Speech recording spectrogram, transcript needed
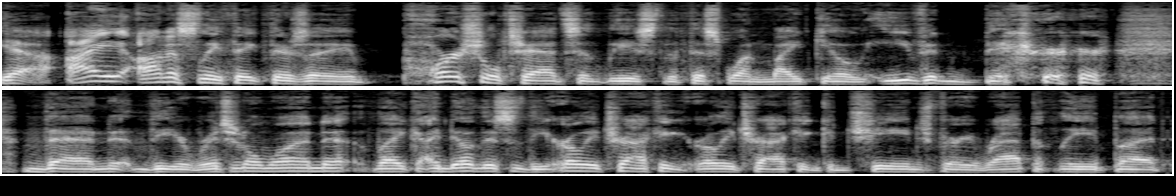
Yeah, I honestly think there's a partial chance, at least, that this one might go even bigger than the original one. Like, I know this is the early tracking. Early tracking can change very rapidly, but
